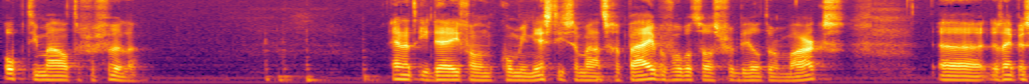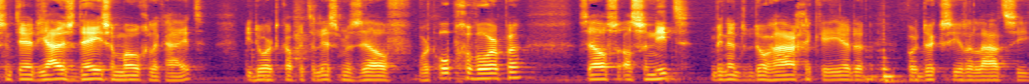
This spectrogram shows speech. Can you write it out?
optimaal te vervullen. En het idee van een communistische maatschappij, bijvoorbeeld zoals verbeeld door Marx, uh, representeert juist deze mogelijkheid die door het kapitalisme zelf wordt opgeworpen, zelfs als ze niet binnen de door haar gecreëerde productierelatie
